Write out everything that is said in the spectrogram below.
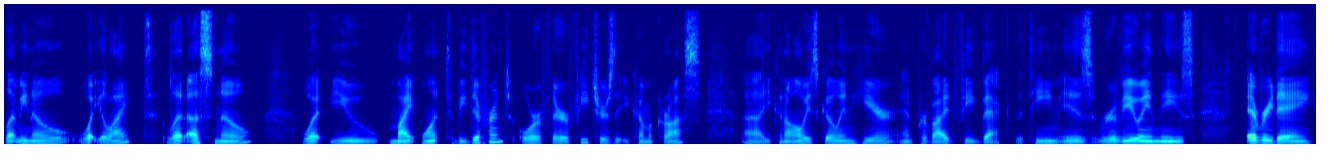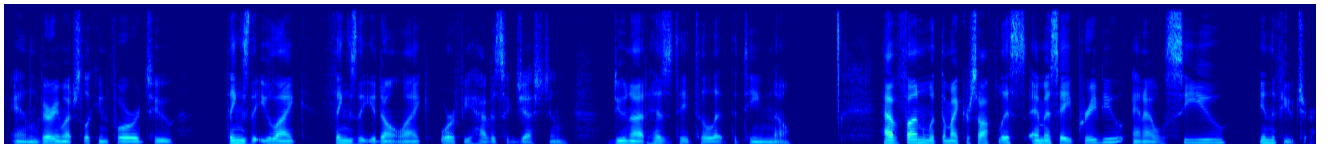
let me know what you liked. Let us know what you might want to be different or if there are features that you come across. Uh, you can always go in here and provide feedback. The team is reviewing these every day and very much looking forward to things that you like, things that you don't like, or if you have a suggestion, do not hesitate to let the team know. Have fun with the Microsoft Lists MSA preview, and I will see you in the future.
